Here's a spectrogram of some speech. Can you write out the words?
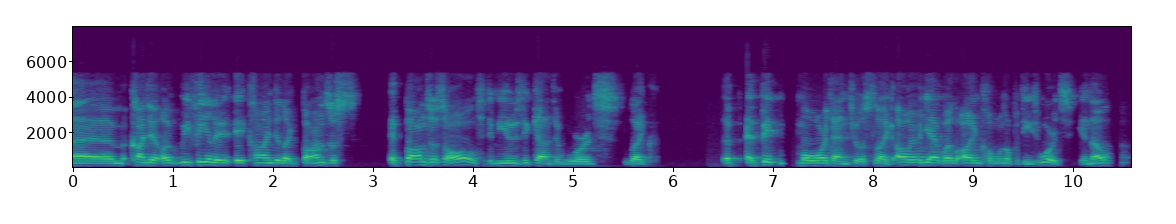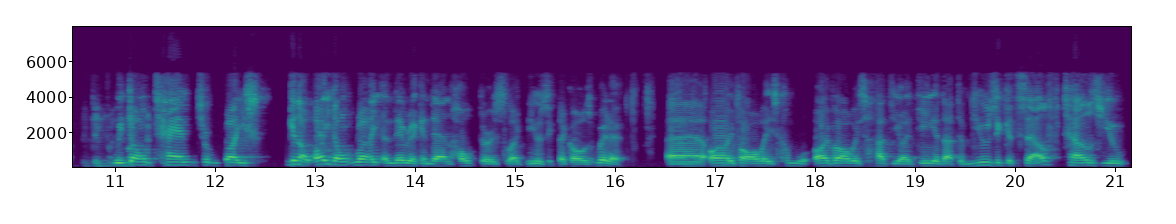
um, kind of we feel it, it kind of like bonds us. It bonds us all to the music and the words, like a, a bit more than just like, oh yeah, well I'm coming up with these words. You know, we don't tend to write. You know, I don't write a lyric and then hope there's like music that goes with it. Uh, I've always come. I've always had the idea that the music itself tells you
